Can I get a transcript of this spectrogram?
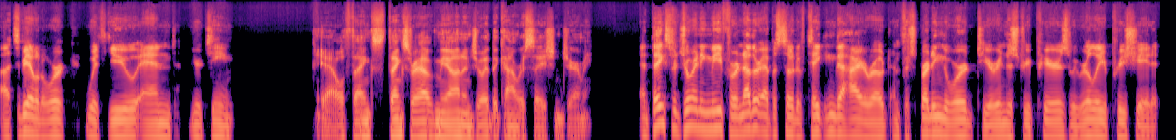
uh, to be able to work with you and your team. Yeah, well, thanks. Thanks for having me on. Enjoyed the conversation, Jeremy. And thanks for joining me for another episode of Taking the High Road and for spreading the word to your industry peers. We really appreciate it.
